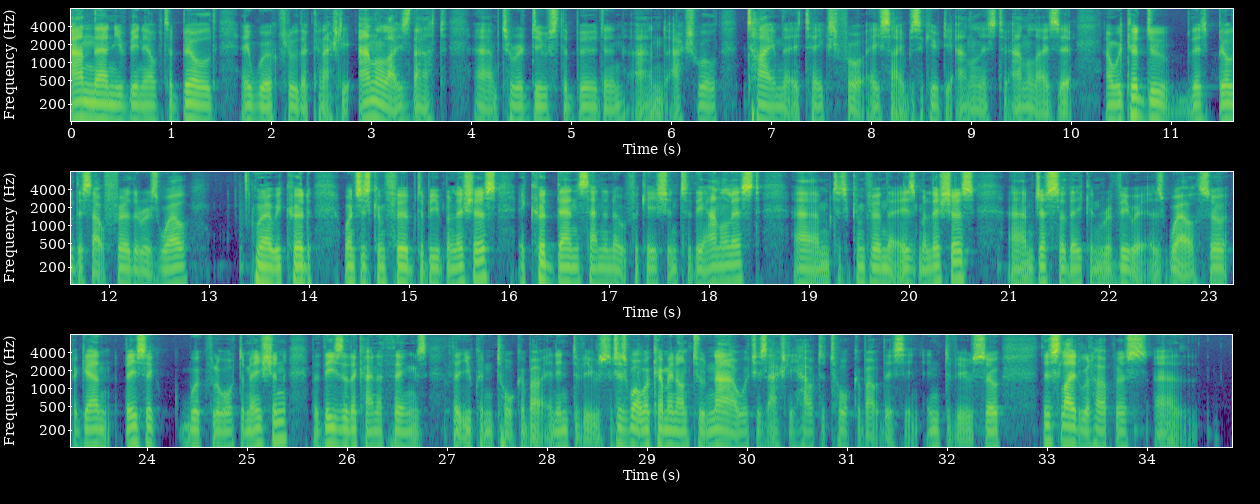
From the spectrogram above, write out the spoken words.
and then you've been able to build a workflow that can actually analyze that um, to reduce the burden and actual time that it takes for a cybersecurity analyst to analyze it. And we could do this, build this out further as well where we could, once it's confirmed to be malicious, it could then send a notification to the analyst um, to, confirm that it is malicious, um, just so they can review it as well. So again, basic workflow automation, but these are the kind of things that you can talk about in interviews, which is what we're coming on to now, which is actually how to talk about this in interviews. So this slide will help us uh,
